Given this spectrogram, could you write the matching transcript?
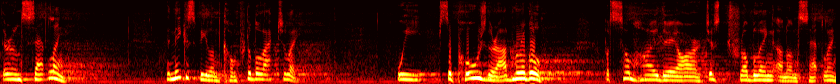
They're unsettling. They make us feel uncomfortable, actually. We suppose they're admirable, but somehow they are just troubling and unsettling.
